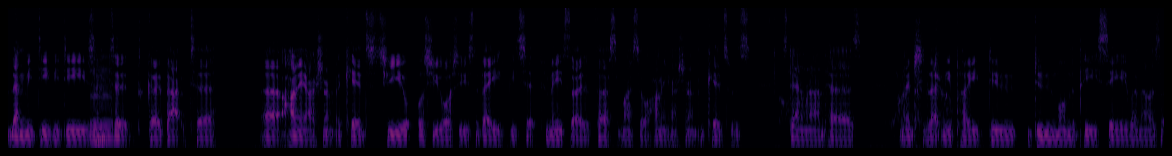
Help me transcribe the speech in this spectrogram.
lend me DVDs and Mm. to, to go back to. Uh, Honey, I Shrunk the Kids. She she also used to babysit for me. So the first time I saw Honey, I Shrunk the Kids was staying around hers, and then she let me play Doom, Doom on the PC when I was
